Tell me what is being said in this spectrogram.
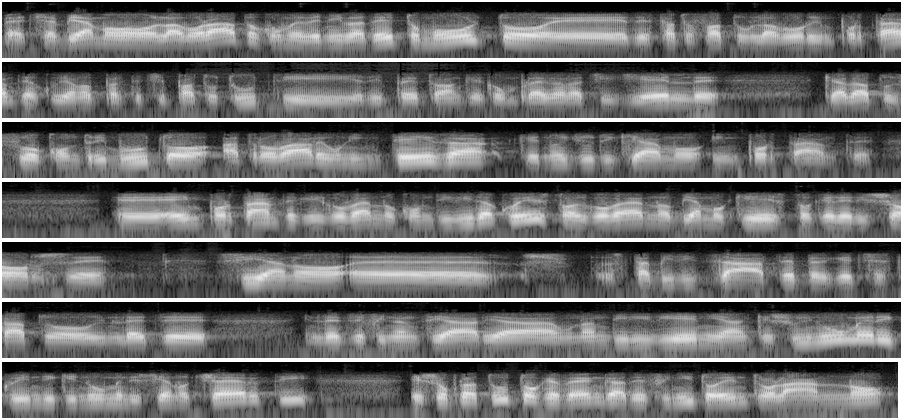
Beh, ci abbiamo lavorato, come veniva detto, molto ed è stato fatto un lavoro importante a cui hanno partecipato tutti, ripeto, anche compresa la CGL, che ha dato il suo contributo a trovare un'intesa che noi giudichiamo importante. Eh, è importante che il governo condivida questo, al governo abbiamo chiesto che le risorse siano eh, stabilizzate perché c'è stato in legge, in legge finanziaria un andirivieni anche sui numeri, quindi che i numeri siano certi e soprattutto che venga definito entro l'anno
